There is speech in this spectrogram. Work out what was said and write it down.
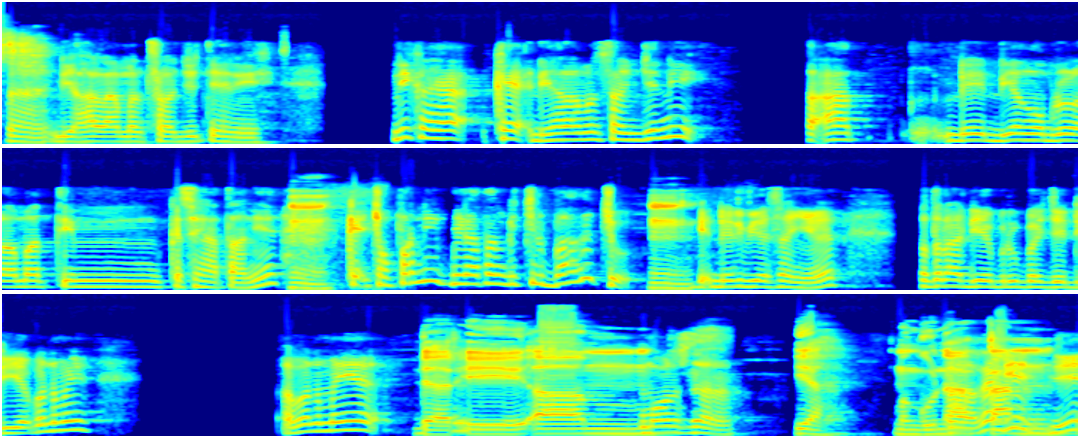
Nah, di halaman selanjutnya nih. Ini kayak kayak di halaman selanjutnya nih saat dia, dia ngobrol sama tim kesehatannya, hmm. kayak Chopper nih kelihatan kecil banget, Cuk. Hmm. Kayak dari biasanya setelah dia berubah jadi apa namanya? Apa namanya? dari em, Monster. ya Nah, kan menggunakan dia, dia,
